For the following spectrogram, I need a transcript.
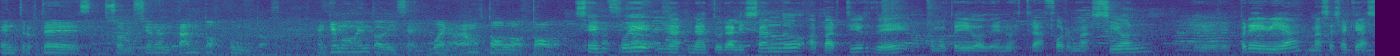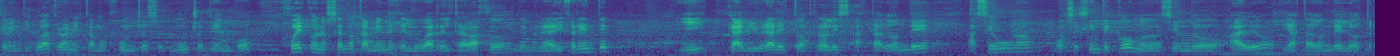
entre ustedes solucionan tantos puntos, ¿En qué momento dicen, bueno, hagamos todo, todo? Se fue naturalizando a partir de, como te digo, de nuestra formación eh, previa, más allá que hace 24 años estamos juntos, es mucho tiempo, fue conocernos también desde el lugar del trabajo de manera diferente y calibrar estos roles hasta dónde hace uno o se siente cómodo haciendo algo y hasta dónde el otro.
